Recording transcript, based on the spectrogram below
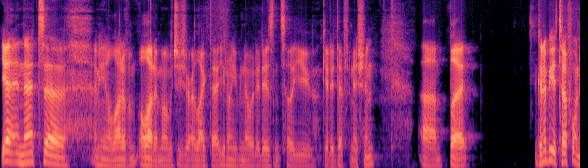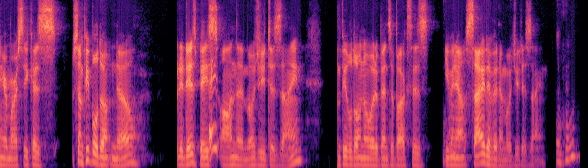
Yeah, and that uh, I mean, a lot of them, a lot of emojis are like that. You don't even know what it is until you get a definition. Um, but going to be a tough one here, Marcy, because some people don't know but it is based Right. on the emoji design. Some people don't know what a bento box is even Mhm. outside of an emoji design. Mhm.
